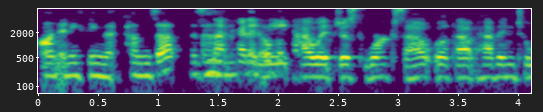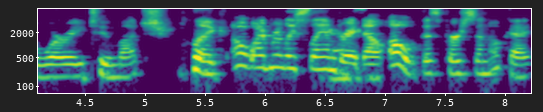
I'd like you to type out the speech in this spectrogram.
on anything that comes up. Isn't that Um, kind of neat how it just works out without having to worry too much? Like, oh, I'm really slammed right now. Oh, this person, okay.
